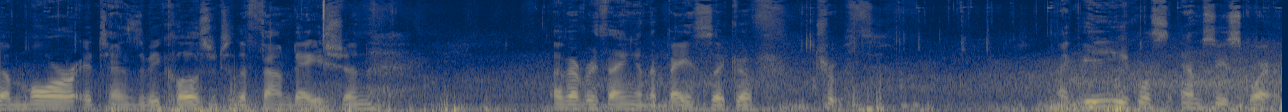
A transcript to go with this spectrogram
the more it tends to be closer to the foundation of everything and the basic of truth. Like E equals mc squared.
